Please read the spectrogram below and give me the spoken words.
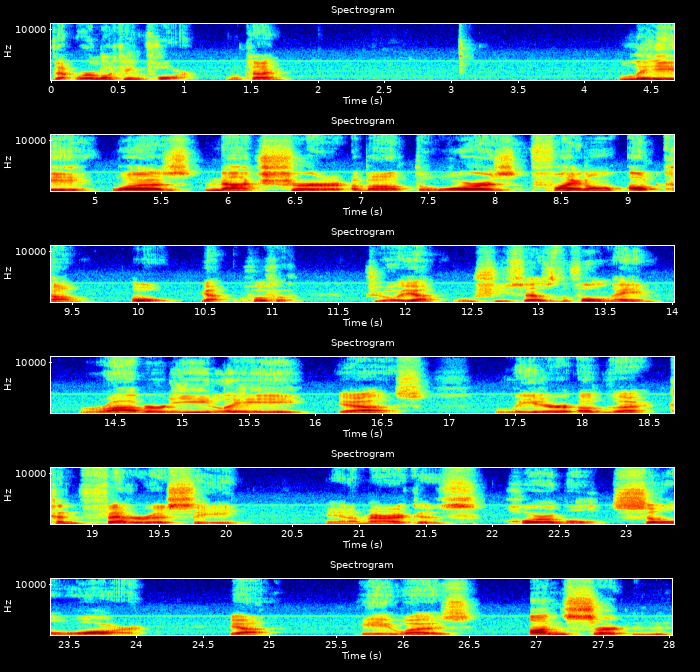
that we're looking for, okay? Lee was not sure about the war's final outcome. Oh, yeah, Julia, who she says the full name, Robert E. Lee, yes, leader of the Confederacy in America's horrible Civil War. Yeah, he was uncertain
